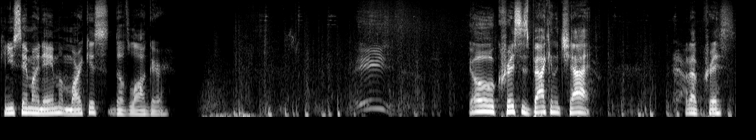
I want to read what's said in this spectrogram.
Can you say my name? Marcus the Vlogger. Yo, Chris is back in the chat. What up, Chris?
